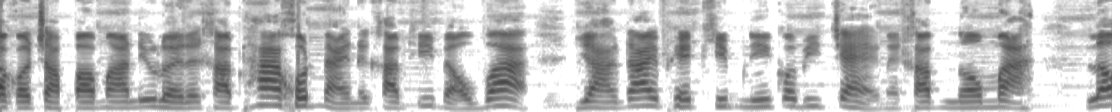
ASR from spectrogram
ะก็จะประมาณนี้เลยนะครับถ้าคนไหนนะครับที่แบบว่าอยากได้เพชรคลิปนี้ก็มีแจกนะครับเนาะมาเรา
